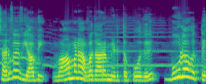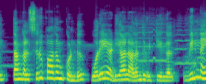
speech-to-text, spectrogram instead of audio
சர்வ வியாபி வாமன அவதாரம் எடுத்த போது பூலோகத்தை தங்கள் சிறுபாதம் கொண்டு ஒரே அடியால் அளந்து விட்டீர்கள். விண்ணை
